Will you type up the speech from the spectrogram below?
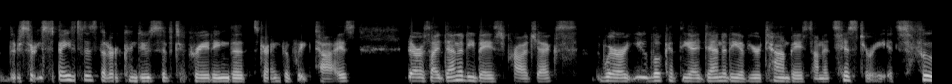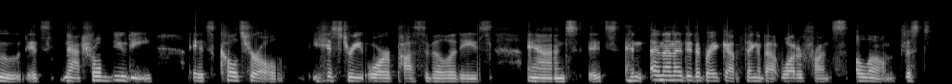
there's certain spaces that are conducive to creating the strength of weak ties. There's identity based projects where you look at the identity of your town based on its history, its food, its natural beauty, its cultural history or possibilities. And it's and, and then I did a breakout thing about waterfronts alone, just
